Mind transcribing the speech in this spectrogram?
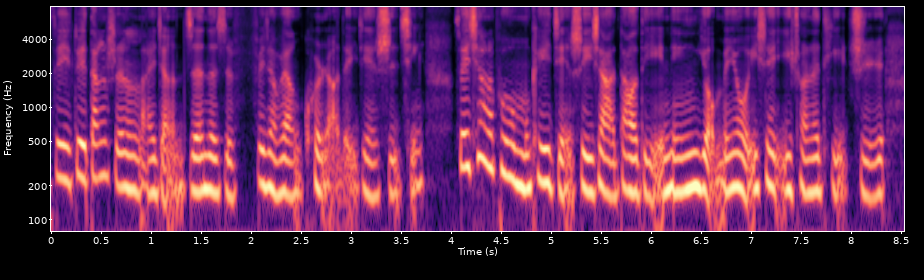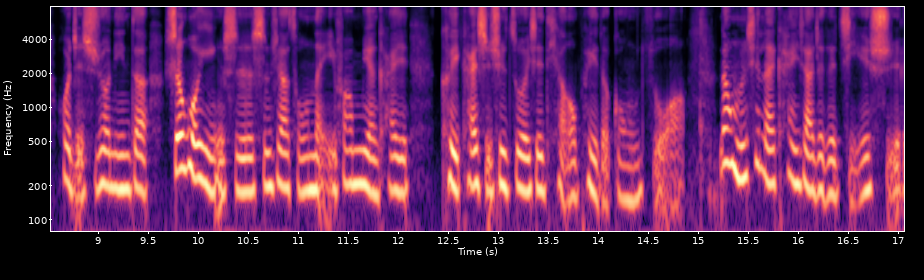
所以对当事人来讲真的是非常非常困扰的一件事情。所以亲爱的朋友，我们可以解释一下，到底您有没有一些遗传的体质，或者是说您的生活饮食是不是要从哪一方面开可以开始去做一些调配的工作。那我们先来看一下这个结石，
